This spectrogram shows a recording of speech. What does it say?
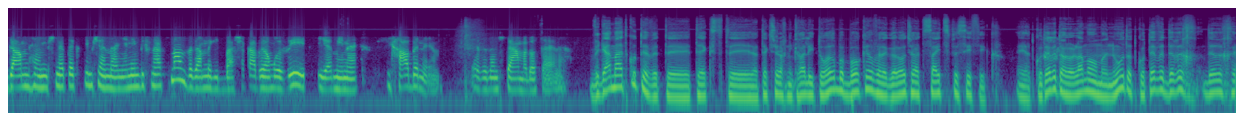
גם הם שני טקסטים שהם מעניינים בפני עצמם, וגם נגיד בהשקה ביום רביעי תהיה מין שיחה ביניהם, ובין שתי העמדות האלה. וגם את כותבת אה, טקסט, אה, הטקסט שלך נקרא להתעורר בבוקר ולגלות שאת site specific. אה, את כותבת על עולם האומנות, את כותבת דרך, דרך אה,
